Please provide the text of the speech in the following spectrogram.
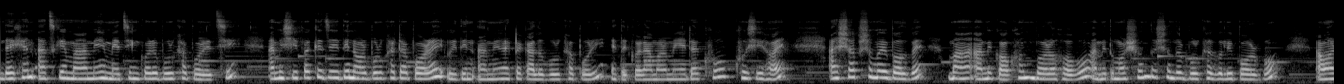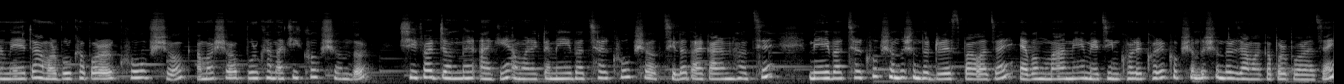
দেখেন, আজকে মা মেয়ে ম্যাচিং করে বোরখা পরেছি। আমি শিফাকে যেই দিন ওর বোরখাটা পরাই ওই দিন আমিও একটা কালো বোরখা পরি। এতে করে আমার মেয়েটা খুব খুশি হয়। আর সব সময় বলবে, মা, আমি কখন বড় হব? আমি তোমার সুন্দর সুন্দর বোরখাগুলি পরবো। আমার মেয়েটা আমার বোরখা পরার খুব শখ। আমার সব বোরখা নাকি খুব সুন্দর। শিফার জন্মের আগে আমার একটা মেয়ে বাচ্চার খুব শখ ছিল। তার কারণ হচ্ছে মেয়ে বাচ্চার খুব সুন্দর সুন্দর ড্রেস পাওয়া যায় এবং মা মেয়ে ম্যাচিং ঘরে ঘরে খুব সুন্দর সুন্দর জামা কাপড় পরা যায়।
